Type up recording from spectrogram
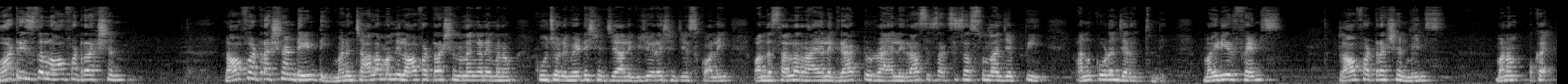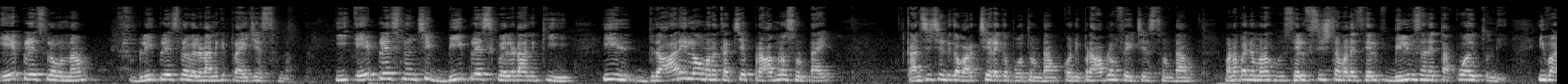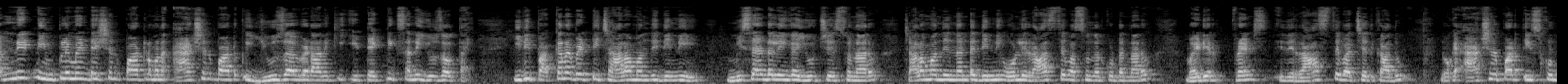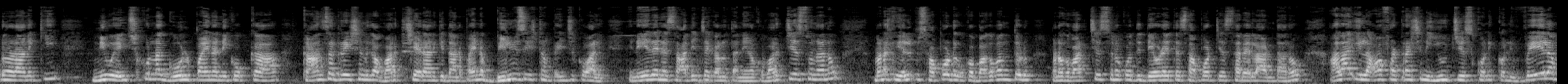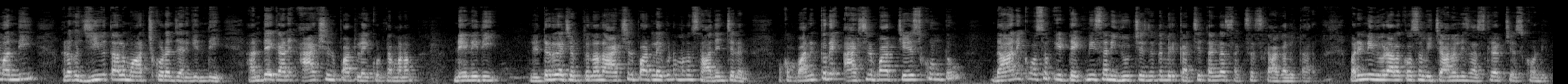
What is the law of attraction? Law of attraction అంటే ఏంటి? మనం చాలా మంది లా ఆఫ్ అట్రాక్షన్ అనగానే మనం కూర్చొని మెడిటేషన్ చేయాలి విజువలైజేషన్ చేసుకోవాలి వంద సార్లు రాయాలి గ్రాట్యూడ్ రాయాలి రాస్తే సక్సెస్ వస్తుందని చెప్పి అనుకోవడం జరుగుతుంది. My dear friends law of attraction means మనం ఒక ఏ ప్లేస్లో ఉన్నాం బి ప్లేస్లో వెళ్ళడానికి ట్రై చేస్తున్నాం. ఈ ఏ ప్లేస్ నుంచి బి ప్లేస్కి వెళ్ళడానికి ఈ దారిలో మనకు వచ్చే ప్రాబ్లమ్స్ ఉంటాయి. కన్సిస్టెంట్గా వర్క్ చేయలేకపోతుంటాం కొన్ని ప్రాబ్లం ఫేస్ చేస్తుంటాం. మన పైన మనకు సెల్ఫ్ సిస్టమ్ అనేది సెల్ఫ్ బిలీవ్స్ అనేది తక్కువ అవుతుంది. ఇవన్నిటిని ఇంప్లిమెంటేషన్ పార్ట్లో మన యాక్షన్ పార్ట్కు యూజ్ అవ్వడానికి ఈ టెక్నిక్స్ అన్ని యూజ్ అవుతాయి. ఇది పక్కన పెట్టి చాలా మంది దీన్ని మిస్హ్యాండలింగ్గా యూజ్ చేస్తున్నారు. చాలా మంది ఏంటంటే దీన్ని ఓన్లీ రాస్తే వస్తుంది అనుకుంటున్నారు. మై డియర్ ఫ్రెండ్స్ ఇది రాస్తే వచ్చేది కాదు. ఒక యాక్షన్ పార్ట్ తీసుకుంటడానికి నువ్వు ఎంచుకున్న గోల్ పైన నీకు ఒక కాన్సన్ట్రేషన్గా వర్క్ చేయడానికి దానిపైన బిలీవ్ సిస్టమ్ పెంచుకోవాలి. నేను ఏదైనా సాధించగలుగుతాను నేను ఒక వర్క్ చేస్తున్నాను. మనకు హెల్ప్ సపోర్ట్ ఒక భగవంతుడు మనకు వర్క్ చేస్తున్న కొద్ది దేవుడు అయితే సపోర్ట్ చేస్తారు ఎలా అంటారో? అలా ఈ లా ఆఫ్ అట్రాక్షన్ యూజ్ చేసుకొని కొన్ని వేల మంది వాళ్ళ జీవితాలు మార్చుకోవడం జరిగింది. అంతేకాని యాక్షన్ పార్ట్ లేకుండా మనం. నేను ఇది లిటరల్గా చెప్తున్నాను. యాక్షన్ పార్ట్ లేకుండా మనం సాధించలేం. ఒక పనికొని యాక్షన్ పార్ట్ చేసుకుంటూ దానికోసం ఈ టెక్నిక్స్ అని యూజ్ చేసేది మీరు ఖచ్చితంగా సక్సెస్ కాగలుగుతారు. మరిన్ని వివరాల కోసం ఈ ఛానల్ని సబ్స్క్రైబ్ చేసుకోండి.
